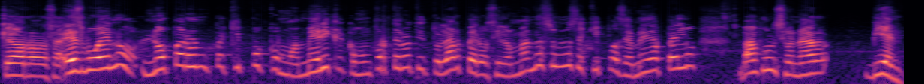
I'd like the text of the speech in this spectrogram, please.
qué horror. O sea, es bueno, no para un equipo como América, como un portero titular, pero si lo mandas a unos equipos de medio pelo, va a funcionar bien.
